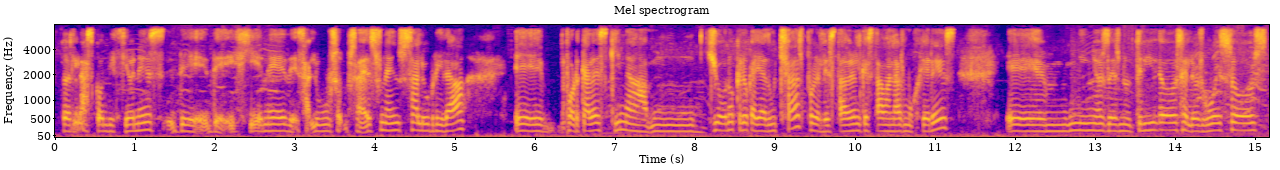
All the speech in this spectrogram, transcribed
Entonces, las condiciones de, higiene, de salud, o sea, es una insalubridad eh, por cada esquina. Mm, yo no creo que haya duchas por el estado en el que estaban las mujeres. Eh, niños desnutridos en los huesos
